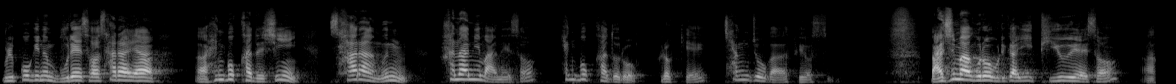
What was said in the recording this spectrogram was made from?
물고기는 물에서 살아야 아, 행복하듯이 사람은 하나님 안에서 행복하도록 그렇게 창조가 되었습니다. 마지막으로 우리가 이 비유에서 아,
